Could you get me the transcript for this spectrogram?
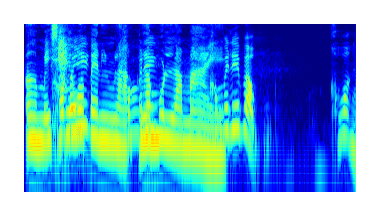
เออ ไม่ใช่เขาไม่ว่าเป็นรักเขาไม่ได้ละมุนละไมเขาไม่ได้แบบเขาหวัง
